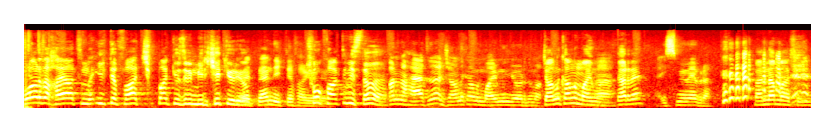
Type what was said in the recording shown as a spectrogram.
Bu arada hayatımda ilk defa çıplak gözlü bir mirket görüyorum. Evet ben de ilk defa gördüm. Çok farklı bir his değil mi? Var ben hayatımda canlı kanlı maymun gördüm ha. Canlı kanlı maymun. Ha. Nerede? Ya, İsmim Ebra. Benden bahsedeyim.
